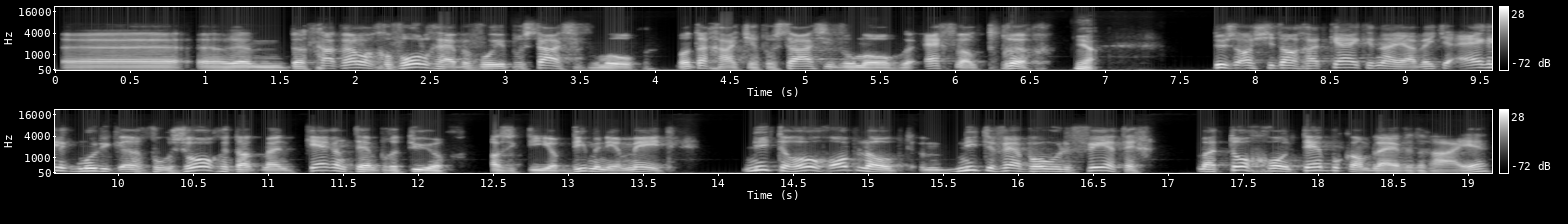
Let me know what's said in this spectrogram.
eh, ehm, dat gaat wel een gevolg hebben voor je prestatievermogen. Want dan gaat je prestatievermogen echt wel terug. Ja. Dus als je dan gaat kijken, nou ja, weet je, eigenlijk moet ik ervoor zorgen dat mijn kerntemperatuur, als ik die op die manier meet, niet te hoog oploopt, niet te ver boven de 40, maar toch gewoon tempo kan blijven draaien.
